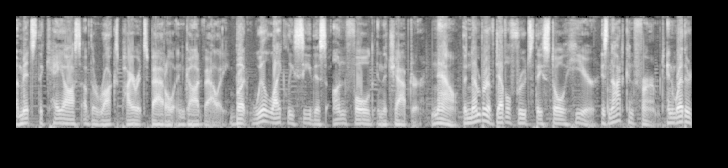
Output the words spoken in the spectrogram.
amidst the chaos of the Rocks Pirates battle in God Valley, but we'll likely see this unfold in the chapter. Now, the number of devil fruits they stole here is not confirmed, and whether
